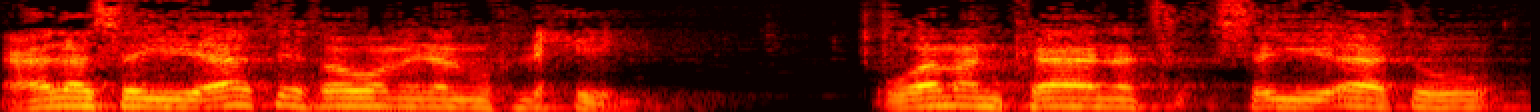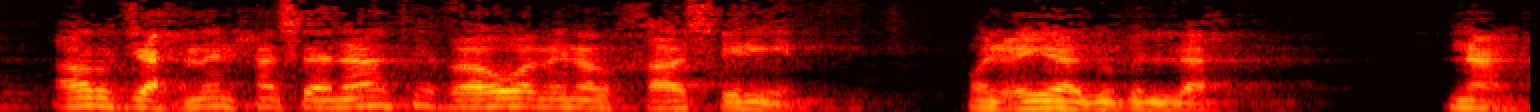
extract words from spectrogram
على سيئاته فهو من المفلحين. ومن كانت سيئاته أرجح من حسناته فهو من الخاسرين. والعياذ بالله. نعم.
